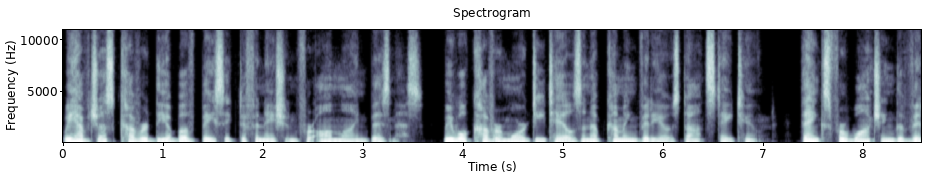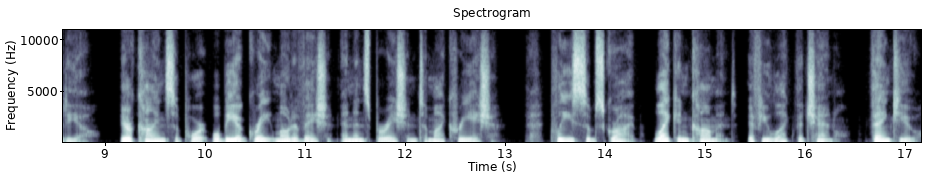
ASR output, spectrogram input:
We have just covered the above basic definition for online business. We will cover more details in upcoming videos. Stay tuned. Thanks for watching the video. Your kind support will be a great motivation and inspiration to my creation. Please subscribe, like, and comment if you like the channel. Thank you.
